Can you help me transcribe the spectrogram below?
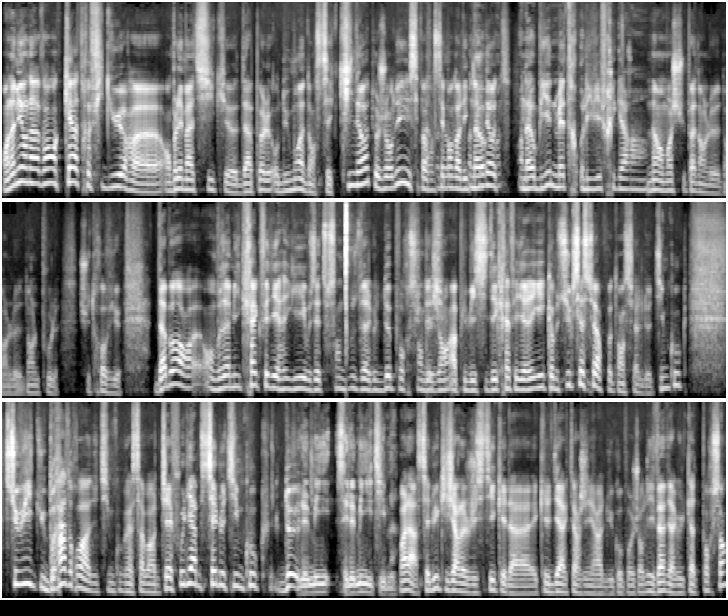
On a mis en avant quatre figures emblématiques d'Apple, ou du moins dans ses keynotes aujourd'hui. C'est pas forcément dans les keynotes. On a oublié de mettre Olivier Frigara. Non, moi je suis pas dans le dans le dans le pool. Je suis trop vieux. D'abord, on vous a mis Craig Federighi. Vous êtes 72, 2% des gens à publicité Craig Federighi comme successeur potentiel de Tim Cook. Suivi du bras droit de Tim Cook, à savoir Jeff Williams, c'est le Tim Cook de. C'est le mini-team. Voilà, c'est lui qui gère la logistique et, la, qui est le directeur général du groupe aujourd'hui, 20,4%.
